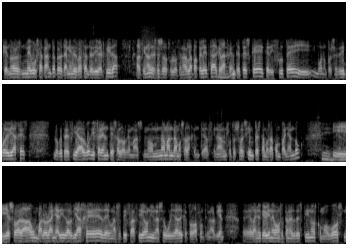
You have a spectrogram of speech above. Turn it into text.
que no me gusta tanto, pero también es bastante divertida. Al final es eso, solucionar la papeleta, que la gente pesque, que disfrute y, bueno, pues ese tipo de viajes, lo que te decía, algo diferentes a los demás, no, no mandamos a la gente, al final nosotros siempre estamos acompañando y eso da un valor añadido al viaje de una satisfacción y una seguridad de que todo va a funcionar bien. el año que viene vamos a tener destinos como Bosnia,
